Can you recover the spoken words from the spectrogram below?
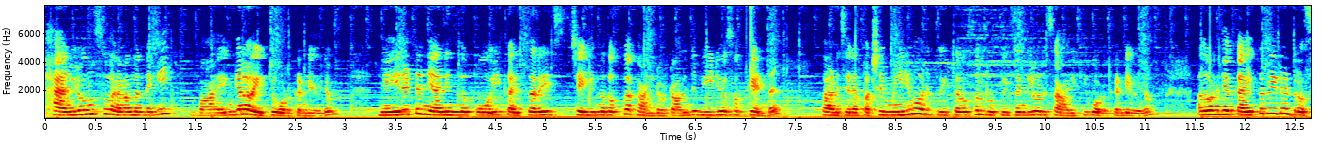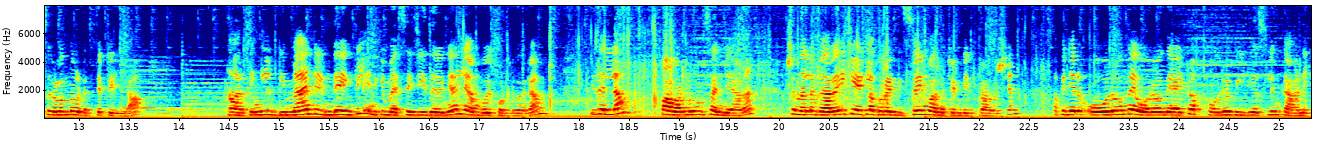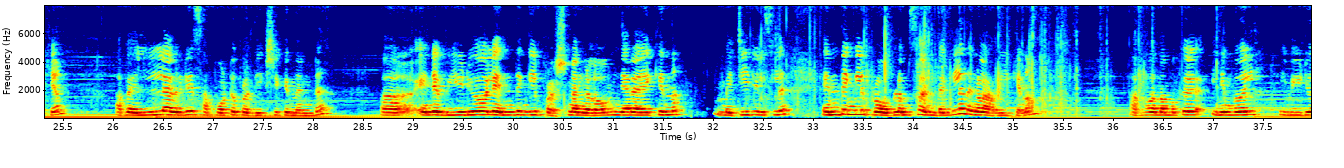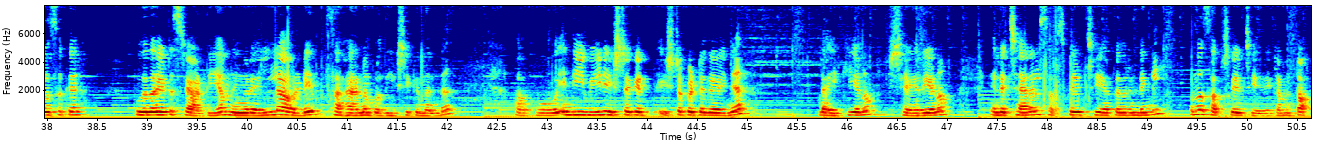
ഹാൻഡ്ലൂംസ് വേണമെന്നുണ്ടെങ്കിൽ ഭയങ്കര റേറ്റ് കൊടുക്കേണ്ടി വരും. നേരിട്ട് ഞാൻ ഇന്ന് പോയി കൈത്തറി ചെയ്യുന്നതൊക്കെ കണ്ടു കേട്ടോ അതിന്റെ വീഡിയോസൊക്കെ ഉണ്ട്. കാണിച്ചു തരാം പക്ഷേ മിനിമം ഒരു ത്രീ തൗസൻഡ് റുപ്പീസെങ്കിലും ഒരു സാരിക്ക് കൊടുക്കേണ്ടി വരും. അതുകൊണ്ട് ഞാൻ കൈത്തറിയുടെ ഡ്രസ്സുകളൊന്നും എടുത്തിട്ടില്ല. ആർക്കെങ്കിലും ഡിമാൻഡ് ഉണ്ടെങ്കിൽ എനിക്ക് മെസ്സേജ് ചെയ്ത് കഴിഞ്ഞാൽ ഞാൻ പോയി കൊണ്ടുവരാം. ഇതെല്ലാം പവർ ലൂംസ് തന്നെയാണ്. പക്ഷെ നല്ല വെറൈറ്റി ആയിട്ടുള്ള കുറേ ഡിസൈൻ വന്നിട്ടുണ്ട് ഇപ്രാവശ്യം. അപ്പോൾ ഞാൻ ഓരോന്നേ ഓരോന്നേ ആയിട്ട് ഓരോ വീഡിയോസിലും കാണിക്കാം. അപ്പോൾ എല്ലാവരുടെയും സപ്പോർട്ട് പ്രതീക്ഷിക്കുന്നുണ്ട്. എന്റെ വീഡിയോയിൽ എന്തെങ്കിലും പ്രശ്നങ്ങളോ ഞാൻ അയക്കുന്ന മെറ്റീരിയൽസിൽ എന്തെങ്കിലും പ്രോബ്ലംസ് ഉണ്ടെങ്കിൽ നിങ്ങൾ അറിയിക്കണം. അപ്പോൾ നമുക്ക് ഇനി മുതൽ ഈ വീഡിയോസൊക്കെ പുതുതായിട്ട് സ്റ്റാർട്ട് ചെയ്യാം. നിങ്ങളുടെ എല്ലാവരുടെയും സഹകരണം പ്രതീക്ഷിക്കുന്നുണ്ട്. അപ്പോൾ എന്റെ ഈ വീഡിയോ ഇഷ്ടക്കെ ഇഷ്ടപ്പെട്ട് കഴിഞ്ഞാൽ ലൈക്ക് ചെയ്യണം ഷെയർ ചെയ്യണം. എന്റെ ചാനൽ സബ്സ്ക്രൈബ് ചെയ്യാത്തവരുണ്ടെങ്കിൽ ഒന്ന് സബ്സ്ക്രൈബ് ചെയ്തേക്കണം കേട്ടോ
